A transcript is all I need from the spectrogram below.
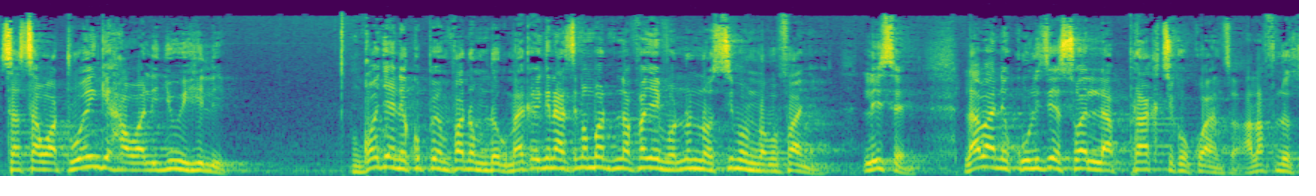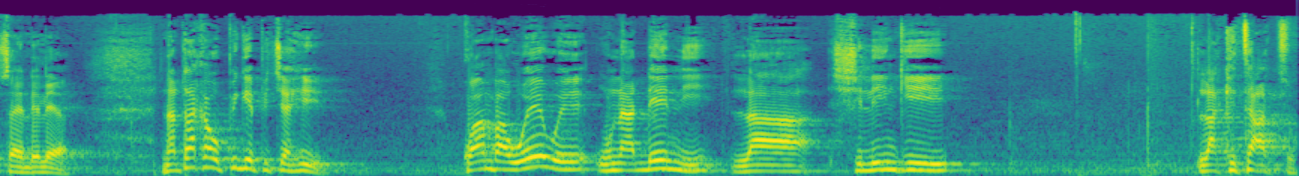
Sasa watu wengi hawalijui hili ngoja nikupe mfano mdogo. Maana tunafanya hivyo? Nono simo mnavyofanya. Listen labda nikuulize swali la practical kwanza alafu ndo tutaendelea. Nataka upige picha hii kwamba wewe una deni la shilingi laki tatu.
